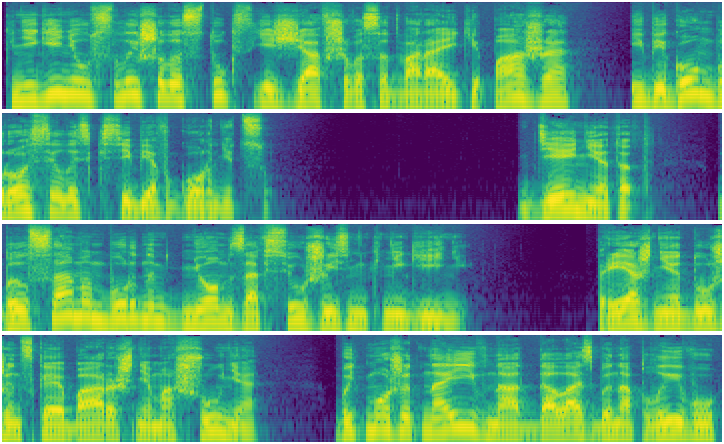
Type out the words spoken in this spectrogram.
княгиня услышала стук съезжавшего со двора экипажа и бегом бросилась к себе в горницу. День этот был самым бурным днем за всю жизнь княгини. Прежняя дужинская барышня Машуня, быть может, наивно отдалась бы наплыву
